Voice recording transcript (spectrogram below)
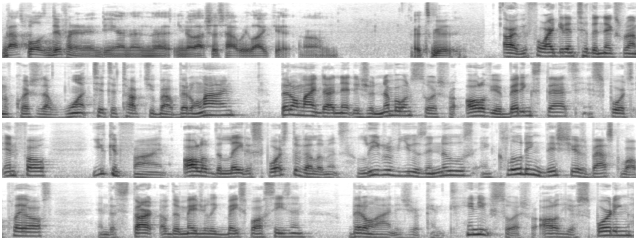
basketball is different in Indiana, and that you know that's just how we like it. Um, it's good. All right, before I get into the next round of questions, I wanted to talk to you about BetOnline. BetOnline.net is your number one source for all of your betting stats and sports info. You can find all of the latest sports developments, league reviews, and news, including this year's basketball playoffs and the start of the Major League Baseball season, BetOnline is your continued source for all of your sporting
